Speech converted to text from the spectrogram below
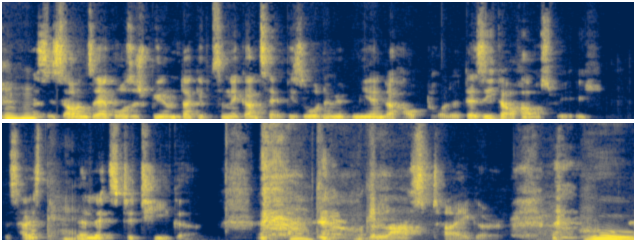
Mhm. Das ist auch ein sehr großes Spiel und da gibt es eine ganze Episode mit mir in der Hauptrolle. Der sieht auch aus wie ich. Das heißt, Okay. der letzte Tiger. The Last Tiger. huh.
